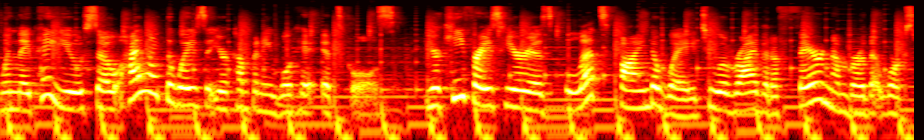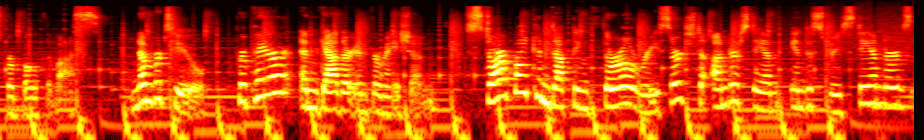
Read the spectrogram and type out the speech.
when they pay you, so highlight the ways that your company will hit its goals. Your key phrase here is let's find a way to arrive at a fair number that works for both of us. Number two, prepare and gather information. Start by conducting thorough research to understand industry standards,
